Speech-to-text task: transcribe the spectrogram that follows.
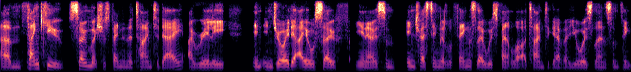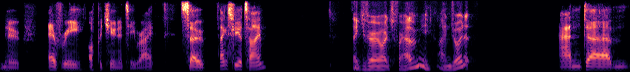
Um, thank you so much for spending the time today. I really in, enjoyed it. I also, you know, some interesting little things, though we've spent a lot of time together. You always learn something new every opportunity, right? So thanks for your time. Thank you very much for having me. I enjoyed it. And um,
